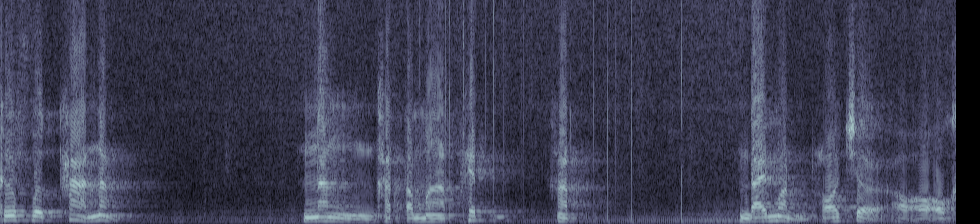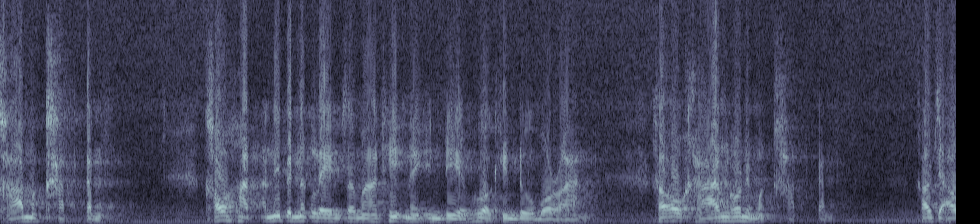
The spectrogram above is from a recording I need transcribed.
คือฝึกท่านั่ง นั่งขัตมาเพชรหัดไดมอนด์พอเชอร์เอาเอาเอาขามาขัดกัน เขาหัดอันนี้เป็นนักเลงสมาธิในอินเดียพวกฮินดูโบราณเเขาเอาขาของเขาเนี่ยมาขัดกัน เขาจะเอา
